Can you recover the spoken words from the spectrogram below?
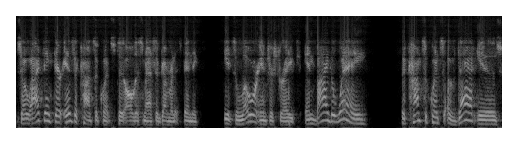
So I think there is a consequence to all this massive government spending it's lower interest rates. And by the way, the consequence of that is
